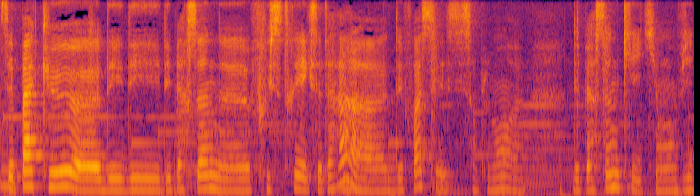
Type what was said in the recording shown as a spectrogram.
C'est pas que des, personnes frustrées, etc. des fois, c'est simplement des personnes qui, qui, ont envie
